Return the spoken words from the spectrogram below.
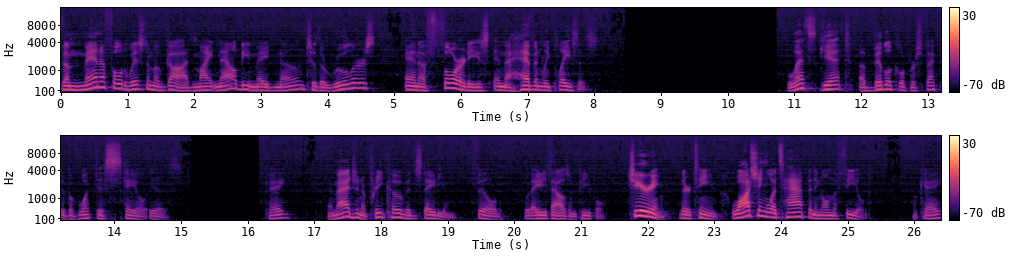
the manifold wisdom of God might now be made known to the rulers and authorities in the heavenly places. Let's get a biblical perspective of what this scale is. Okay? Imagine a pre COVID stadium filled with 80,000 people cheering their team, watching what's happening on the field. Okay?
